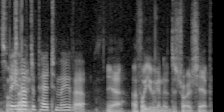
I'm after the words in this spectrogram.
That's But you'd have to pay to move it. Yeah, I thought you were going to destroy a ship.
